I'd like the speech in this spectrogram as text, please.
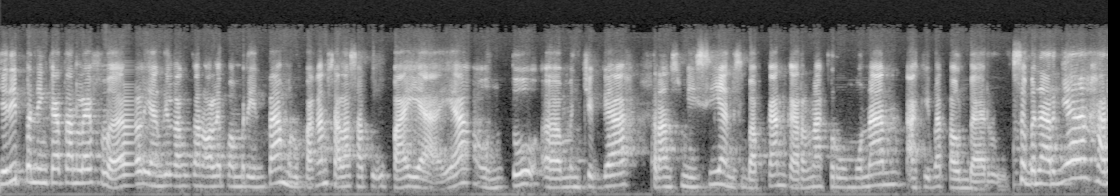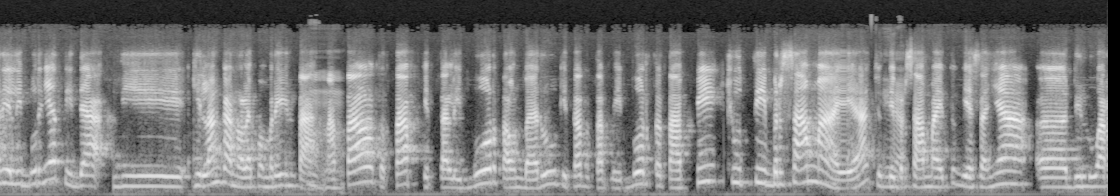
jadi peningkatan level yang dilakukan oleh pemerintah merupakan salah satu upaya ya untuk uh, mencegah transmisi yang disebabkan karena kerumunan akibat tahun baru. Sebenarnya hari liburnya tidak dihilangkan oleh pemerintah. Mm -hmm. Natal tetap kita libur, tahun baru kita tetap libur, tetap tapi cuti bersama ya. Cuti yeah. bersama itu biasanya uh, di luar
